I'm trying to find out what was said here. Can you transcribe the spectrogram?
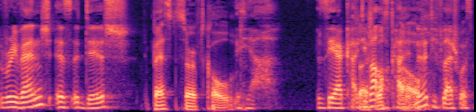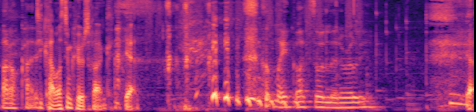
Revenge is a dish. Best served cold. Ja. Sehr kalt. Die war auch kalt, auch. ne? Die Fleischwurst war auch kalt. Die kam aus dem Kühlschrank. Yes. oh mein Gott, so literally. Ja.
